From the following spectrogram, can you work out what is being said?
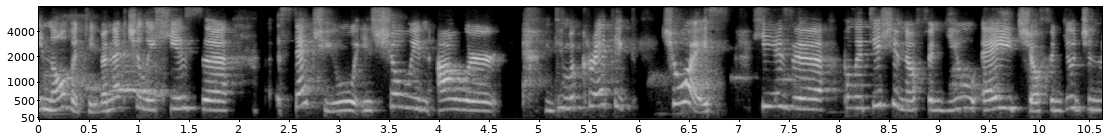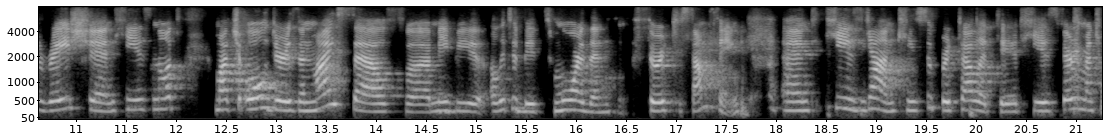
innovative. And actually, his uh, statue is showing our democratic choice. He is a politician of a new age, of a new generation. He is not much older than myself, uh, maybe a little bit more than 30 something. And he is young, he's super talented, he is very much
